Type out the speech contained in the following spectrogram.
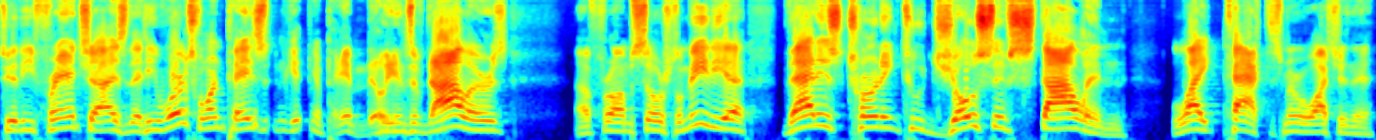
to the franchise that he works for and pays getting pay millions of dollars uh, from social media, that is turning to Joseph Stalin like tactics. Remember watching the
